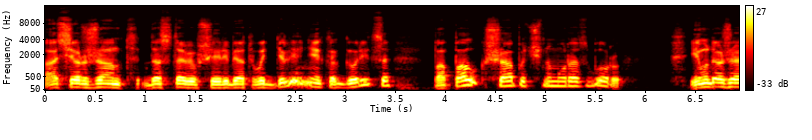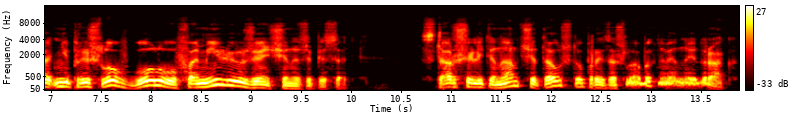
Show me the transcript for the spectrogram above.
а сержант, доставивший ребят в отделение, как говорится, попал к шапочному разбору. Ему даже не пришло в голову фамилию женщины записать. Старший лейтенант считал, что произошла обыкновенная драка.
